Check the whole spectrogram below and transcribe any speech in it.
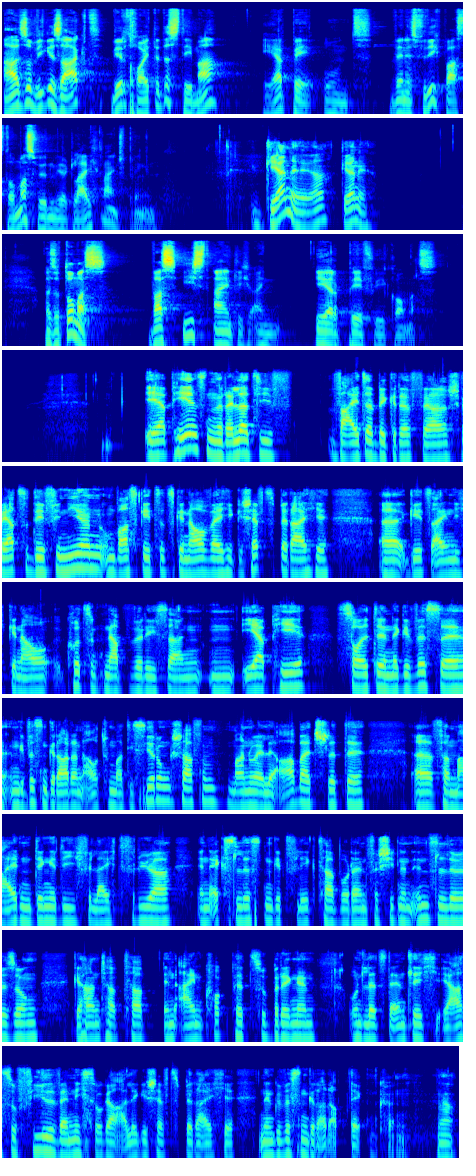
Also, wie gesagt, wird heute das Thema ERP und wenn es für dich passt, Thomas, würden wir gleich reinspringen. Gerne, ja, gerne. Also Thomas, was ist eigentlich ein ERP für E-Commerce? ERP ist ein relativ weiter Begriff, ja, schwer zu definieren, um was geht es jetzt genau, welche Geschäftsbereiche äh, geht es eigentlich genau. Kurz und knapp würde ich sagen, ein ERP sollte eine gewisse, einen gewissen Grad an Automatisierung schaffen, manuelle Arbeitsschritte äh, vermeiden, Dinge, die ich vielleicht früher in Excel-Listen gepflegt habe oder in verschiedenen Insellösungen gehandhabt habe, in ein Cockpit zu bringen und letztendlich ja so viel, wenn nicht sogar alle Geschäftsbereiche in einem gewissen Grad abdecken können. Ja.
